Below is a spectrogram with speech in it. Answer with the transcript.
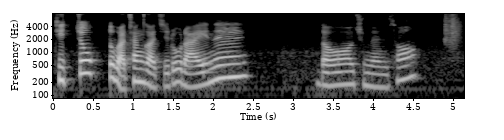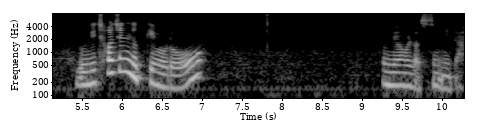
뒤쪽도 마찬가지로 라인을 넣어주면서 눈이 처진 느낌으로 음영을 넣습니다.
